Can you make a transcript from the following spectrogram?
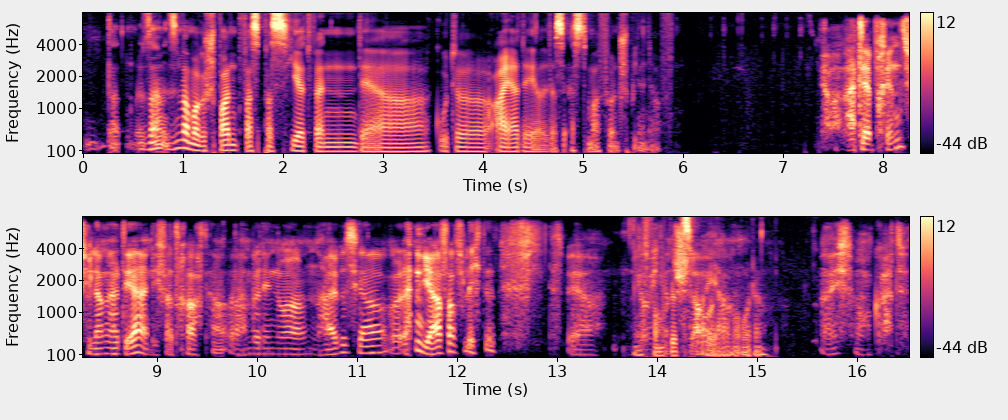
Dann sind wir mal gespannt, was passiert, wenn der gute Iredale das erste Mal für uns spielen darf. Ja, hat der Prinz, wie lange hat der eigentlich Vertrag? Haben wir den nur ein halbes Jahr oder ein Jahr verpflichtet? Das wäre, ich vermute zwei Jahre, oder? Echt? Oh Gott.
